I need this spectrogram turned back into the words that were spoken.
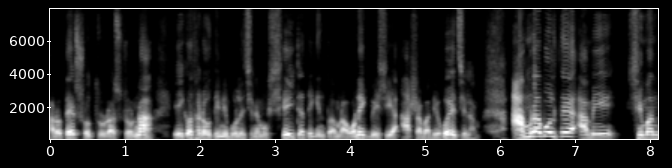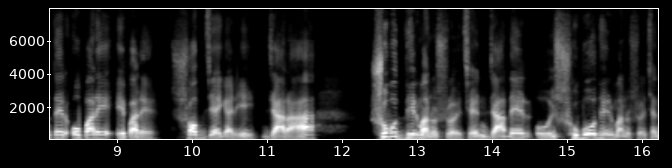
ভারতের শত্রু রাষ্ট্র না। এই কথাটাও তিনি বলেছেন এবং সেইটাতে কিন্তু আমরা অনেক বেশি আশাবাদী হয়েছিলাম। আমরা বলতে আমি সীমান্তের ওপারে, এপারে সব জায়গারই যারা সুবুদ্ধির মানুষ রয়েছেন, যাদের ওই সুবোধের মানুষ রয়েছেন,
